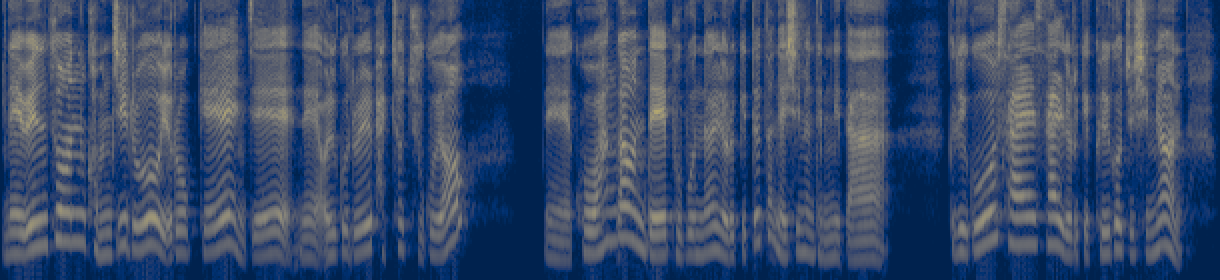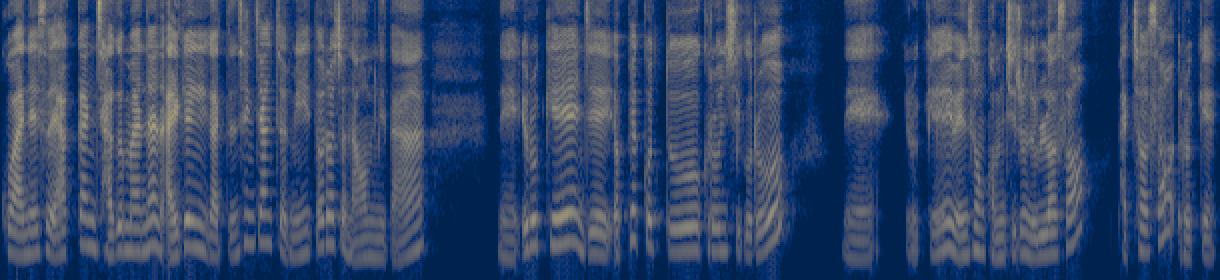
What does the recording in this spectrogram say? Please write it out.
네, 왼손 검지로 이렇게 이제, 네, 얼굴을 받쳐 주고요. 네, 그 한가운데 부분을 이렇게 뜯어내시면 됩니다. 그리고 살살 이렇게 긁어주시면 그 안에서 약간 자그마한 알갱이 같은 생장점이 떨어져 나옵니다. 네, 이렇게 이제 옆에 것도 그런 식으로 네, 이렇게 왼손 검지로 눌러서 받쳐서 이렇게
